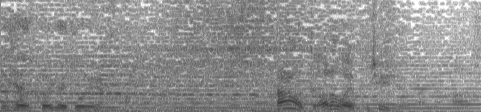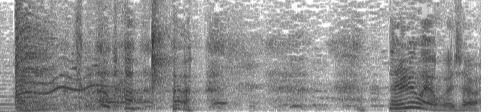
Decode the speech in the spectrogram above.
留下的歌越多越好。当然我得了，我也不拒绝，反正啊。那是另外一回事儿。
